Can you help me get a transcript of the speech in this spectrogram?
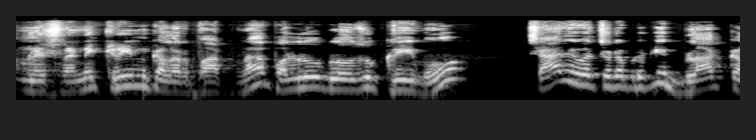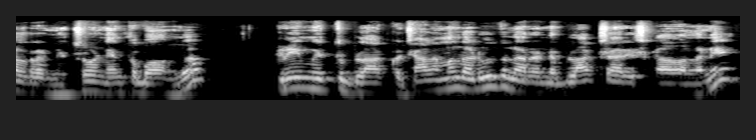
కాంబినేషన్ అండి క్రీమ్ కలర్ పాటన పళ్ళు బ్లౌజు క్రీము శారీ వచ్చేటప్పటికి బ్లాక్ కలర్ అండి. చూడండి ఎంత బాగుందో. క్రీమ్ విత్ బ్లాక్ చాలా మంది అడుగుతున్నారండి బ్లాక్ శారీస్ కావాలని.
